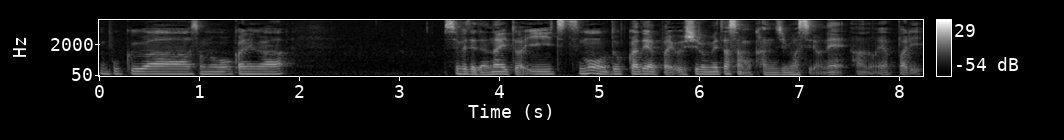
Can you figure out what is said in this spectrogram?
僕はそのお金が全てではないとは言いつつもどっかでやっぱり後ろめたさも感じますよね。あのやっぱり。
